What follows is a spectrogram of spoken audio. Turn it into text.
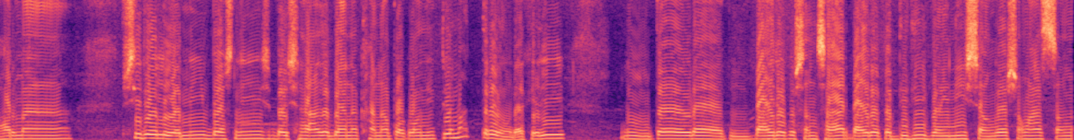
घरमा सिरियल हेर्ने बस्ने बै- साँझ बिहान खाना पकाउने त्यो मात्रै हुँदाखेरि त एउटा बाहिरको संसार बाहिरका दिदीबहिनीसँग समाजसँग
